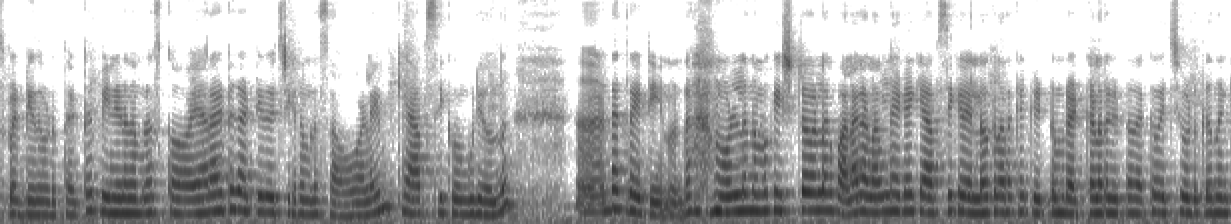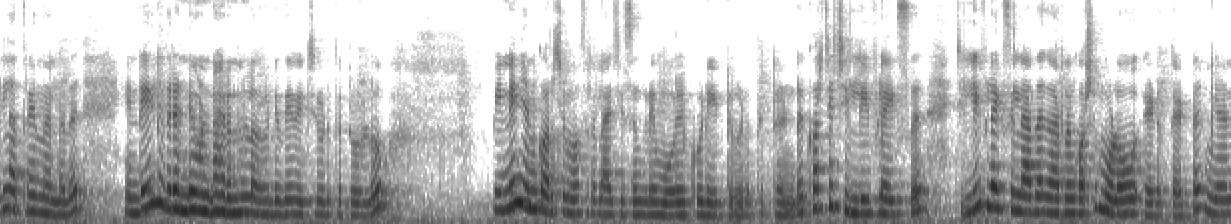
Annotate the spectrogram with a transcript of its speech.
സ്പ്രെഡ് ചെയ്ത് കൊടുത്തിട്ട് പിന്നീട് നമ്മൾ സ്ക്വയറായിട്ട് കട്ട് ചെയ്ത് വെച്ചിരിക്കുന്ന നമ്മുടെ സവോളയും ക്യാപ്സിക്കവും കൂടി ഒന്ന് ഡെക്കറേറ്റ് ചെയ്യുന്നുണ്ട്. മുകളിൽ നമുക്ക് ഇഷ്ടമുള്ള പല കളറിലൊക്കെ ക്യാപ്സിക്കം യെല്ലോ കളറൊക്കെ കിട്ടും റെഡ് കളർ കിട്ടും അതൊക്കെ വെച്ച് കൊടുക്കുന്നെങ്കിൽ അത്രയും നല്ലത്. എന്റെ കയ്യിൽ ഇത് രണ്ടേ ഉണ്ടായിരുന്നുള്ളൂ അതുകൊണ്ട് ഇതേ വെച്ച് കൊടുത്തിട്ടുള്ളൂ. പിന്നെ ഞാൻ കുറച്ച് മൊസറല ചീസും കൂടി മുകളിൽ കൂടി ഇട്ട് കൊടുത്തിട്ടുണ്ട്. കുറച്ച് ചില്ലി ഫ്ലേക്സ്. ചില്ലി ഫ്ലേക്സ് ഇല്ലാത്ത കാരണം കുറച്ച് മുളക് എടുത്തിട്ട് ഞാൻ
